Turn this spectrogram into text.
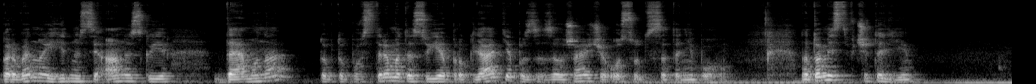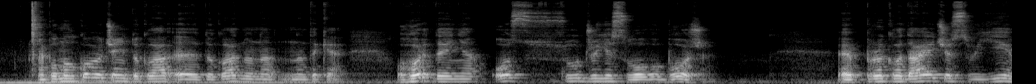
первинної гідності ангельської демона, тобто повстримати своє прокляття, залишаючи осуд сатані Богу. Натомість вчителі помилкове вчення е, докладно на, на таке: гординя осуджує Слово Боже. Е, Прокладаючи свої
